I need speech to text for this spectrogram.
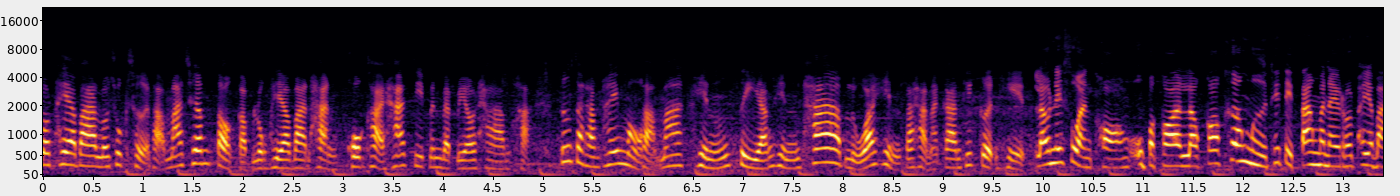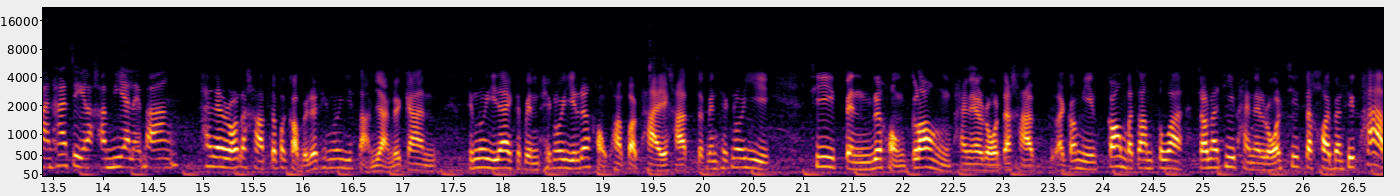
รถพยาบาลรถฉุกเฉินสามารถเชื่อมต่อกับโรงพยาบาลผ่านโครงข่าย 5G เป็นแบบเรียลไทม์ค่ะ ซึ่งจะทำให้หมอสามารถเห็นเสียง เห็นภาพ หรือว่าเห็นสถานการณ์ที่เกิดเหตุ แล้วในส่วนของอุปกรณ์แล้วก็เครื่องมือที่ติดตั้งมาในรถพยาบาล 5G ล่ะคะ มีอะไรบ้าง ภายในรถนะครับจะประกอบไปด้วยเทคโนโลยี 3 อย่างด้วยกัน เทคโนโลยีแรกจะเป็นเทคโนโลยีเรื่องของความปลอดภัยครับ จะเป็นเทคโนโลยีที่เป็นเรื่องของกล้องภายในรถนะครับ แล้วก็มีกล้องประจำตัวเจ้าหน้าที่ภายในรถ ที่จะคอยบันทึกภาพ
